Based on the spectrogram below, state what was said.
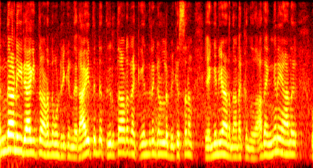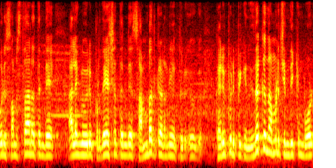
എന്താണ് ഈ രാജ്യത്ത് നടന്നുകൊണ്ടിരിക്കുന്നത്? രാജ്യത്തിന്റെ തീർത്ഥാടന കേന്ദ്രങ്ങളിലെ വികസനം എങ്ങനെയാണ് നടക്കുന്നത്? അതെങ്ങനെയാണ് ഒരു സംസ്ഥാനത്തിന്റെ അല്ലെങ്കിൽ ഒരു പ്രദേശത്തിന്റെ സമ്പദ്ഘടനയെ കരുപ്പിടിപ്പിക്കുന്നത്? ഇതൊക്കെ നമ്മൾ ചിന്തിക്കുമ്പോൾ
